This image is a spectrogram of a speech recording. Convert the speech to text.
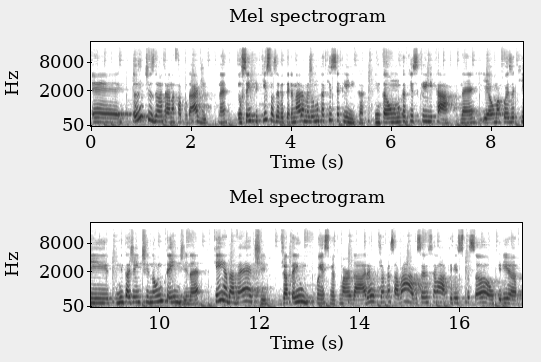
é, antes de eu entrar na faculdade, né? Eu sempre quis fazer veterinária, mas eu nunca quis ser clínica. Então, nunca quis clinicar, né? E é uma coisa que muita gente não entende, né? Quem é da VET já tem um conhecimento maior da área, eu já pensava, ah, você, sei lá, queria inspeção, queria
